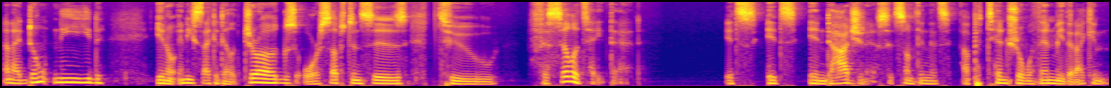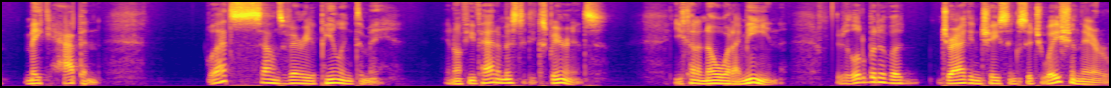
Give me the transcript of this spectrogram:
and i don't need you know any psychedelic drugs or substances to facilitate that. It's it's endogenous. It's something that's a potential within me that i can make happen. Well that sounds very appealing to me. You know if you've had a mystic experience you kind of know what i mean. There's a little bit of a dragon chasing situation there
